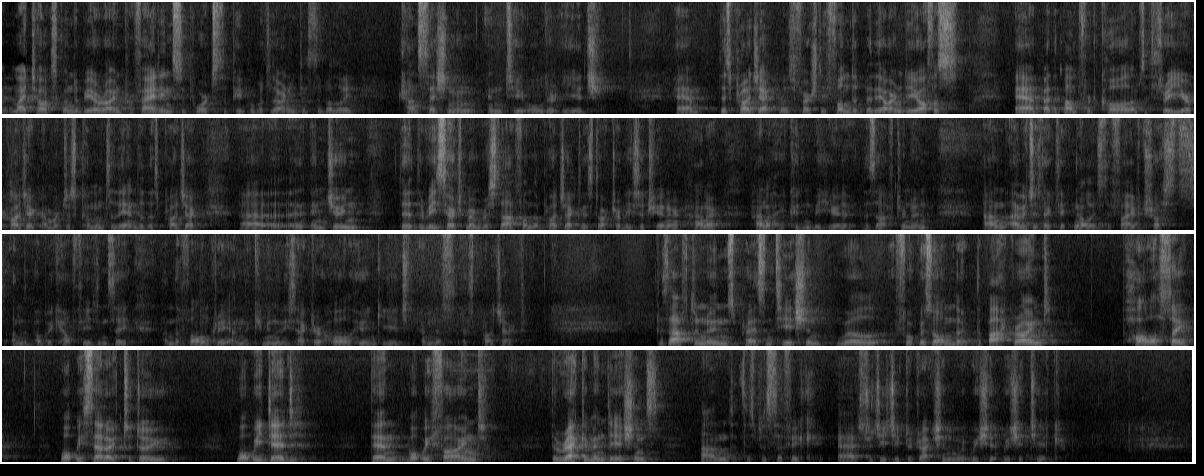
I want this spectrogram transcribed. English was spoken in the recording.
Uh, my talk's going to be around providing supports to people with learning disability transitioning into older age. Um, this project was firstly funded by the R&D office, uh, by the Bamford Call. It was a three-year project and we're just coming to the end of this project uh, in June. The, the research member staff on the project is Dr. Lisa Trainer Hannah, Hannah, who couldn't be here this afternoon. And I would just like to acknowledge the five trusts and the Public Health Agency and the voluntary and the community sector all who engaged in this, this project. This afternoon's presentation will focus on the, the background, policy, what we set out to do, what we did, then what we found, the recommendations, and the specific uh, strategic direction we should, we should take.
